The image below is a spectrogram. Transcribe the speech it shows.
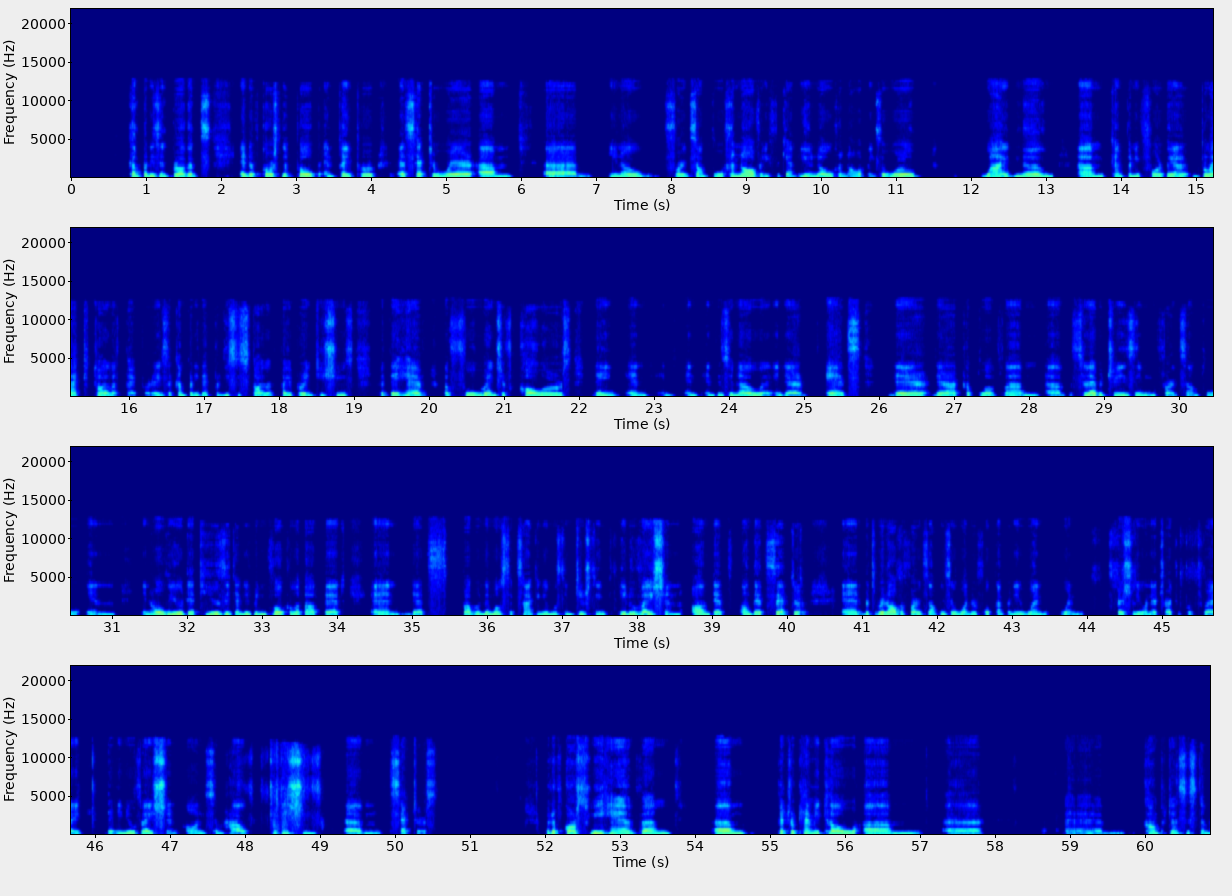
companies and products, and of course the pulp and paper uh, sector where um, um, you know, for example, Renova, if you can, you know Renova is a worldwide known um, company for their black toilet paper. It's a company that produces toilet paper and tissues, but they have a full range of colors. They and and and, and as you know, uh, in their ads, there there are a couple of, um, of celebrities in, for example, in in Hollywood that use it and they've been vocal about that, and that's probably the most exciting and most interesting innovation on that on that sector. And but Renova, for example, is a wonderful company when when especially when I try to portray the innovation on somehow tradition um, sectors. But of course, we have um, um, petrochemical um, uh, um, competence system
